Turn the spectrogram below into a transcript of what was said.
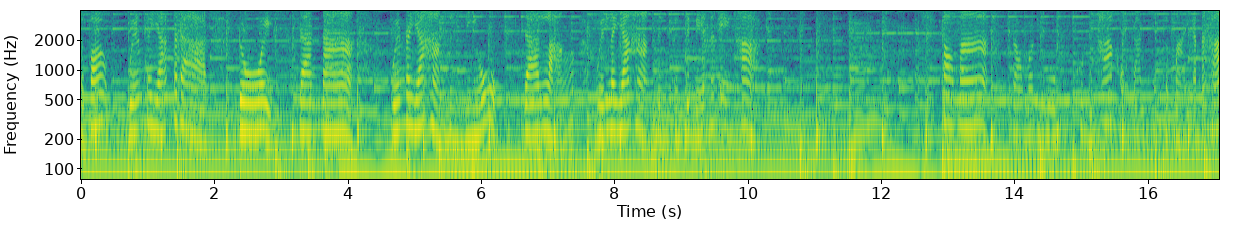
จะต้องเว้นระยะกระดาษ โดยด้านหน้า เว้นระยะห่าง 1 นิ้ว ด้านหลัง เว้นระยะห่าง1เซนติเมตรนั่นเองค่ะ ต่อมาเรามาดูคุณค่าของการเขียนจดหมายกันนะคะ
